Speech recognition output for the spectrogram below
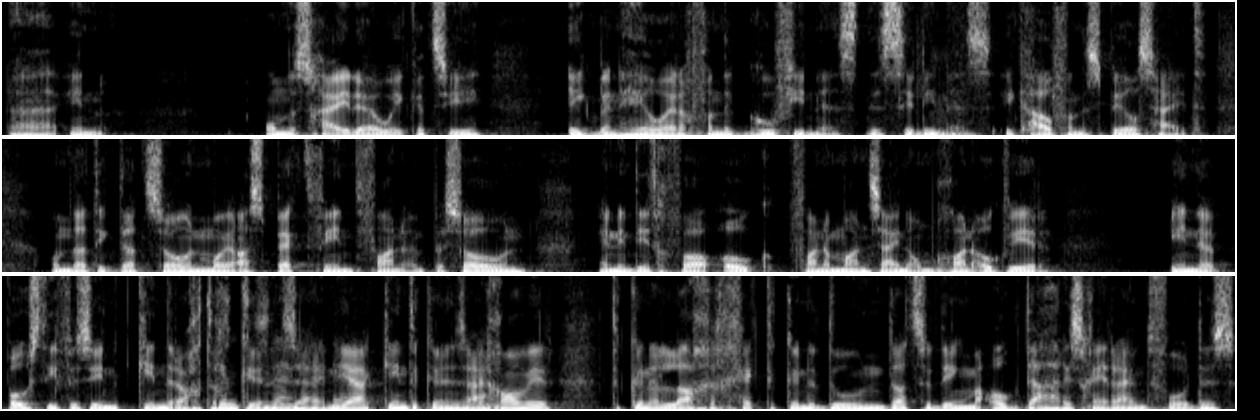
eh, in onderscheiden, hoe ik het zie. Ik ben heel erg van de goofiness, de silliness. Ik hou van de speelsheid. Omdat ik dat zo'n mooi aspect vind van een persoon. En in dit geval ook van een man zijn. Om gewoon ook weer in de positieve zin kinderachtig Kind te kunnen zijn, zijn. ja. Ja. kind te kunnen zijn. Ja. Gewoon weer te kunnen lachen, gek te kunnen doen. Dat soort dingen. Maar ook daar is geen ruimte voor. Dus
